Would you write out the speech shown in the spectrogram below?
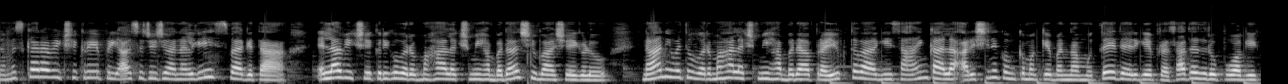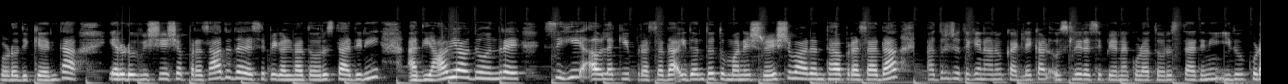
ನಮಸ್ಕಾರ ವೀಕ್ಷಕರೇ, ಪ್ರಿಯಾ ಸುಜಿ ಚಾನಲ್ಗೆ ಸ್ವಾಗತ. ಎಲ್ಲ ವೀಕ್ಷಕರಿಗೂ ವರಮಹಾಲಕ್ಷ್ಮಿ ಹಬ್ಬದ ಶುಭಾಶಯಗಳು. ನಾನಿವತ್ತು ವರಮಹಾಲಕ್ಷ್ಮಿ ಹಬ್ಬದ ಪ್ರಯುಕ್ತವಾಗಿ ಸಾಯಂಕಾಲ ಅರಿಶಿನ ಕುಂಕುಮಕ್ಕೆ ಬಂದ ಮುತ್ತೈದೆಯರಿಗೆ ಪ್ರಸಾದದ ರೂಪವಾಗಿ ಕೊಡೋದಕ್ಕೆ ಅಂತ ಎರಡು ವಿಶೇಷ ಪ್ರಸಾದದ ರೆಸಿಪಿಗಳನ್ನ ತೋರಿಸ್ತಾ ಇದ್ದೀನಿ. ಅದು ಯಾವ್ಯಾವುದು ಅಂದರೆ ಸಿಹಿ, ಅವಲಕ್ಕಿ ಪ್ರಸಾದ. ಇದಂತೂ ತುಂಬಾ ಶ್ರೇಷ್ಠವಾದಂತಹ ಪ್ರಸಾದ. ಅದ್ರ ಜೊತೆಗೆ ನಾನು ಕಡಲೆಕಾಳು ಉಸ್ಲಿ ರೆಸಿಪಿಯನ್ನು ಕೂಡ ತೋರಿಸ್ತಾ ಇದ್ದೀನಿ. ಇದು ಕೂಡ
